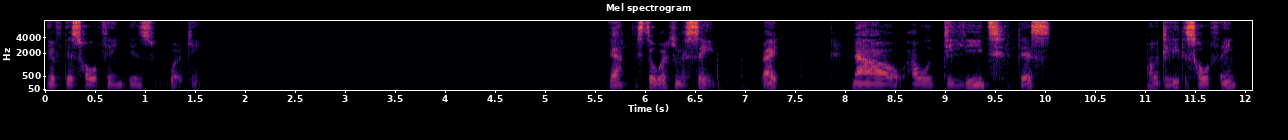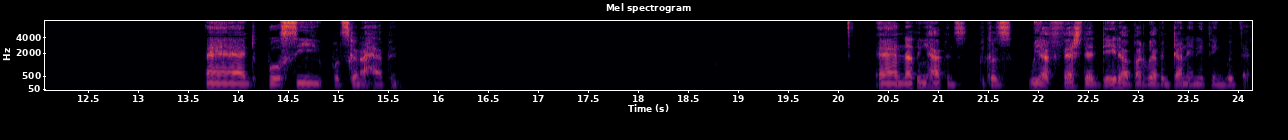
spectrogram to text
if this whole thing is working. yeah, it's still working the same, right? Now I will delete this. I will delete this whole thing and we'll see what's going to happen. And nothing happens because we have fetched that data, but we haven't done anything with that,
